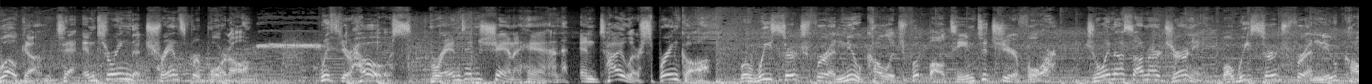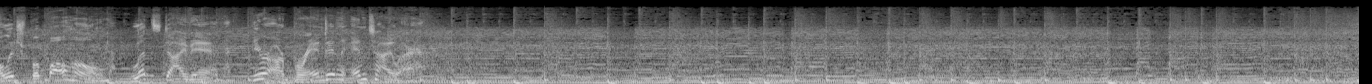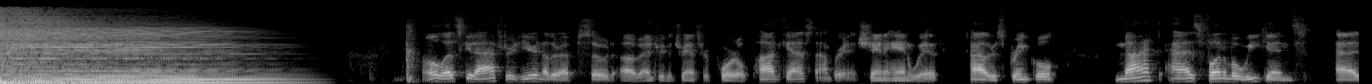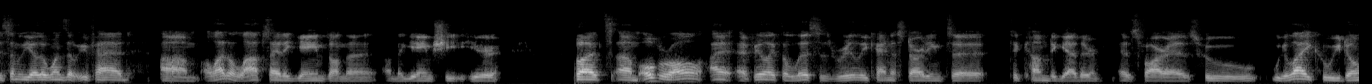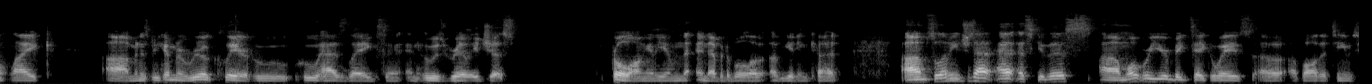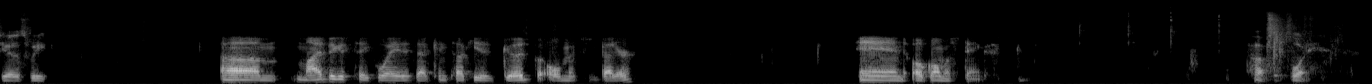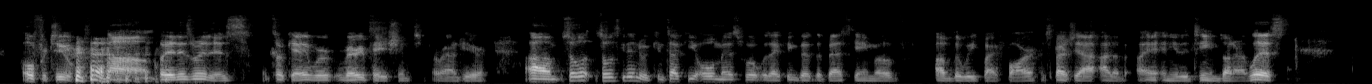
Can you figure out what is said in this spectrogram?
Welcome to Entering the Transfer Portal with your hosts, Brandon Shanahan and Tyler Sprinkle, where we search for a new college football team to cheer for. Join us on our journey while we search for a new college football home. Let's dive in. Here are Brandon and Tyler. Get after it here. Another episode of Entering the Transfer Portal podcast. I'm Brandon Shanahan with Tyler Sprinkle. Not as fun of a weekend as some of the other ones that we've had. Um, a lot of lopsided games on the on the game sheet here, but um, overall, I, I feel like the list is really kind of starting to to come together as far as who we like, who we don't like, um, and it's becoming real clear who who has legs and, and who's really just prolonging the in- inevitable of, of, getting cut. Um, so let me just a- ask you this: um, What were your big takeaways of, of all the teams here this week? Um, my biggest takeaway is that Kentucky is good, but Ole Miss is better, and Oklahoma stinks. Oh boy, oh for two. um, but it is what it is. It's okay. We're very patient around here. Um, so so let's get into it. Kentucky, Ole Miss. What was I think that the best game of of the week by far, especially out, out of any of the teams on our list.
